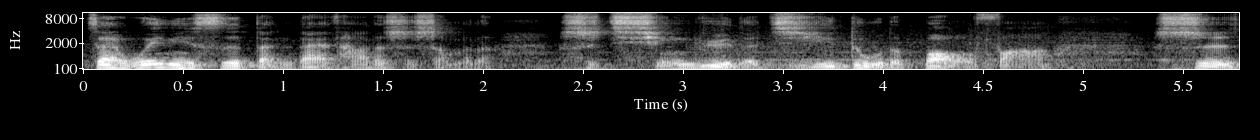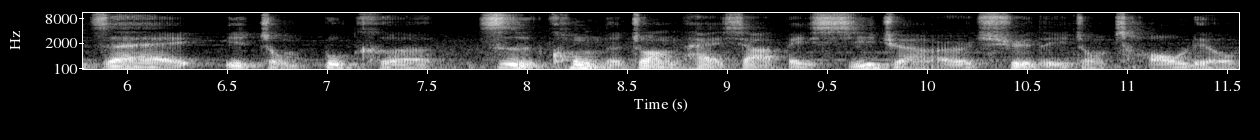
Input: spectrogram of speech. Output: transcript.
在威尼斯等待他的是什么呢？是情欲的极度的爆发，是在一种不可自控的状态下被席卷而去的一种潮流。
